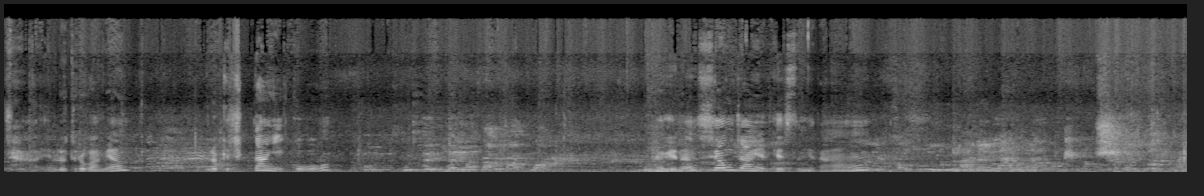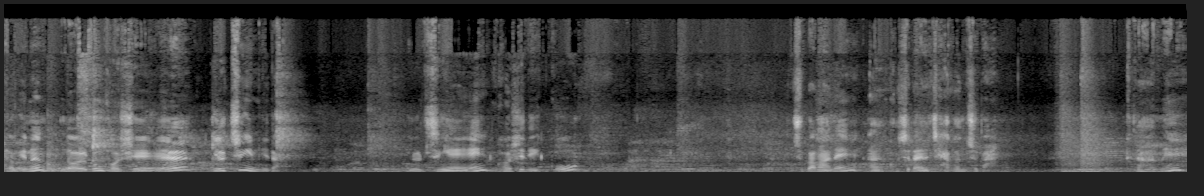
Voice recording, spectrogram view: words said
자, 일로 들어가면 이렇게 식당이 있고 여기는 수영장이 이렇게 있습니다. 여기는 넓은 거실 1층입니다. 1층에 거실이 있고 주방 안에 아, 거실 안에 작은 주방. 그 다음에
